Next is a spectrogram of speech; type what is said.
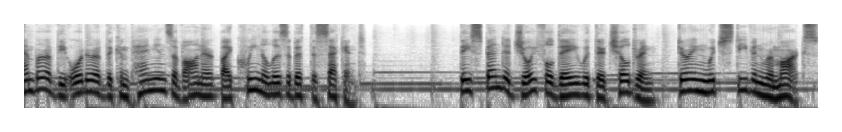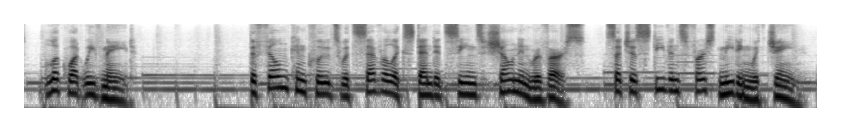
member of the Order of the Companions of Honor by Queen Elizabeth II. They spend a joyful day with their children, during which Stephen remarks, Look what we've made. The film concludes with several extended scenes shown in reverse, such as Stephen's first meeting with Jane.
